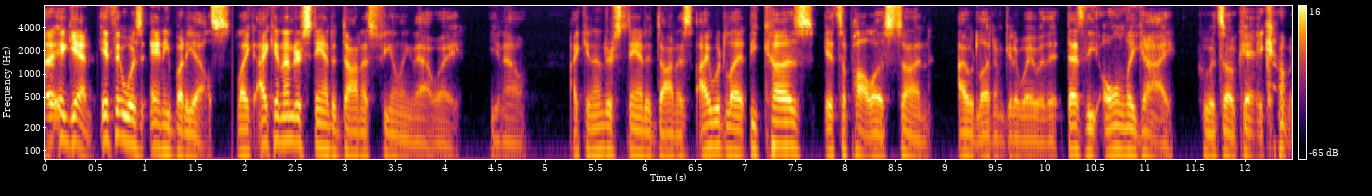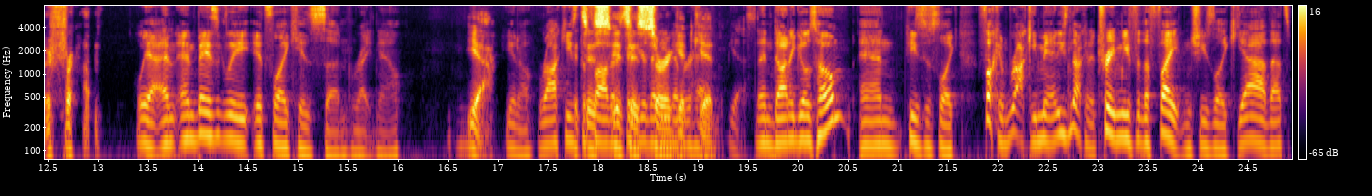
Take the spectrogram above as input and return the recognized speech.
again, if it was anybody else, like I can understand Adonis feeling that way, you know. I can understand Adonis. I would let because it's Apollo's son, I would let him get away with it. That's the only guy who it's okay coming from. Well, yeah, and and basically it's like his son right now. Yeah. You know, Rocky's It's the his- father it's figure his surrogate never kid. had. Yes. Then Donnie goes home and he's just like, "Fucking Rocky, man, he's not going to train me for the fight." And she's like, "Yeah, that's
